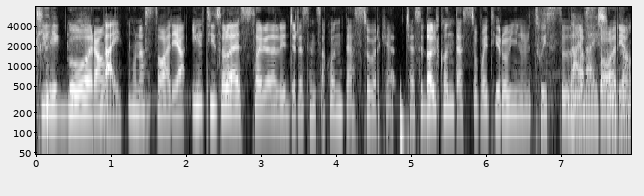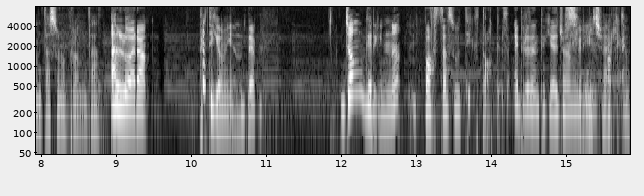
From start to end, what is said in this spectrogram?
ti leggo ora Vai. una storia. Il titolo è Storia da leggere senza contesto, perché cioè, se do il contesto poi ti rovino il twist della Vai, vai, sono storia. pronta, sono pronta. Allora, praticamente, John Green posta su TikTok. Hai presente chi è John sì, Green? certo. Ok.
